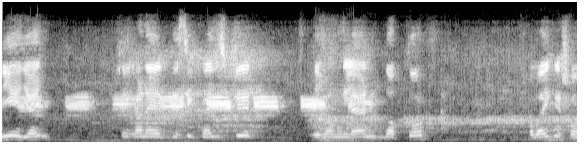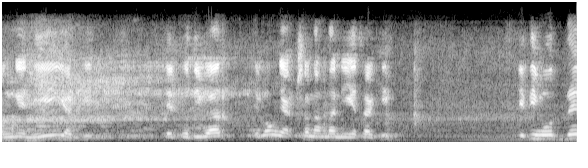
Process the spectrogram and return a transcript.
নিয়ে যাই। সেখানে ডিস্ট্রিক্ট ম্যাজিস্ট্রেট এবং ল্যান্ড দপ্তর সবাইকে সঙ্গে নিয়েই আর কি এর প্রতিবাদ এবং অ্যাকশন আমরা নিয়ে থাকি। ইতিমধ্যে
